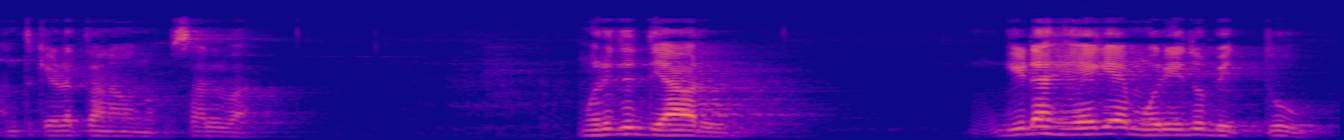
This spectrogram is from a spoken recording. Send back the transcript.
ಅಂತ ಕೇಳ್ತಾನ ಅವನು ಸಲ್ವ. ಮುರಿದದ್ದು ಯಾರು? ಗಿಡ ಹೇಗೆ ಮುರಿದು ಬಿತ್ತು?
